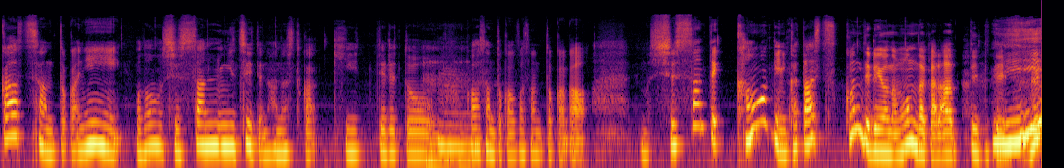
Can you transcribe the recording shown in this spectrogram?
母さんとかに子供出産についての話とか聞いてると、うん。お母さんとかおばさんとかが「もう出産って緩和期に片足突っ込んでるようなもんだから」って言ってて、えー？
